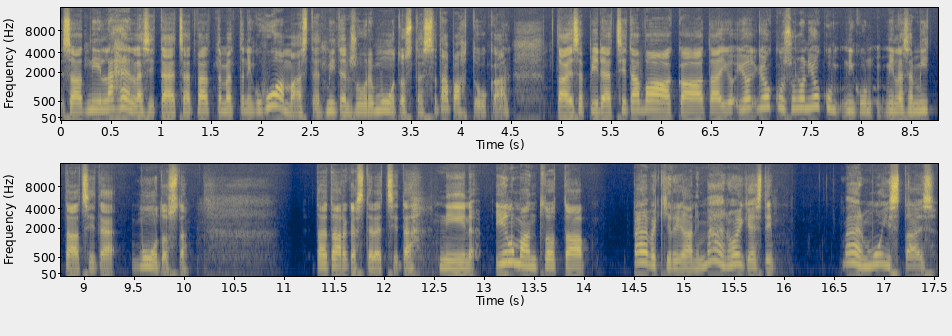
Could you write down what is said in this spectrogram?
sä oot niin lähellä sitä, että sä et välttämättä niinku huomaa sitä, että miten suuri muutos tässä tapahtuukaan. Tai sä pidät sitä vaakaa, tai joku, sulla on joku, niinku, millä sä mittaat sitä muutosta, tai tarkastelet sitä, niin ilman tota päiväkirjaa, niin mä en oikeasti, mä en muistaisi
